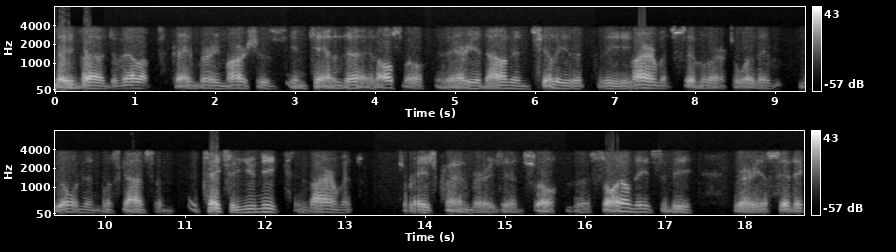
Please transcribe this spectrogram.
they've uh, developed cranberry marshes in Canada and also an area down in Chile that the environment's similar to where they've grown in Wisconsin. It takes a unique environment raise cranberries in, so the soil needs to be very acidic.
